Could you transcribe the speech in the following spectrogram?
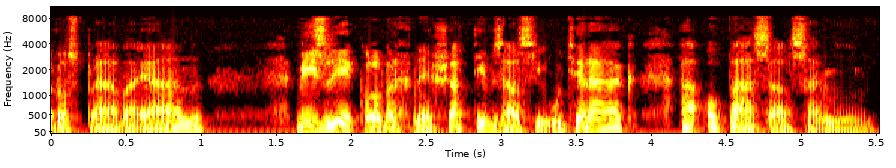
rozpráva Ján, vyzliekol vrchné šaty, vzal si uterák a opásal sa ním.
